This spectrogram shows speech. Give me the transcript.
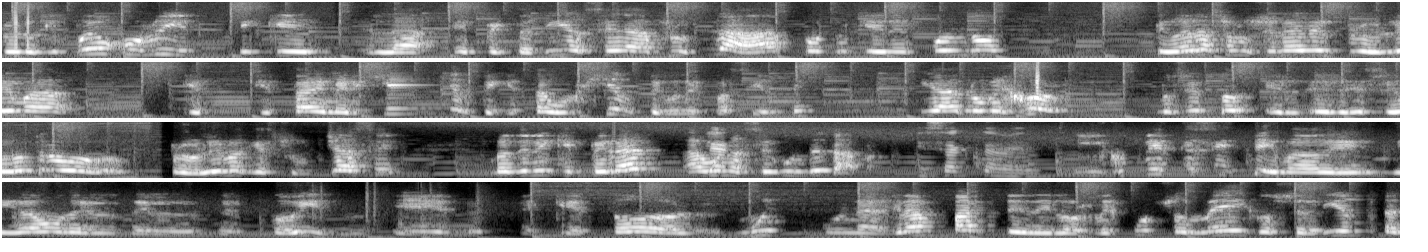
Pero lo que puede ocurrir es que la expectativa sea frustrada porque en el fondo te van a solucionar el problema que, está emergente, que está urgente con el paciente, y a lo mejor, ¿no es cierto?, el, ese otro problema que subyace va a tener que esperar a una segunda etapa. Exactamente. Y con este sistema, de, digamos, del, del, COVID, eh, que todo, muy, una gran parte de los recursos médicos se orientan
